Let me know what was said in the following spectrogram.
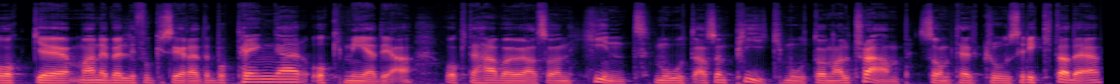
och eh, man är väldigt fokuserade på pengar och media. Och det här var ju alltså en hint mot, alltså en peak mot Donald Trump som Ted Cruz riktade.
